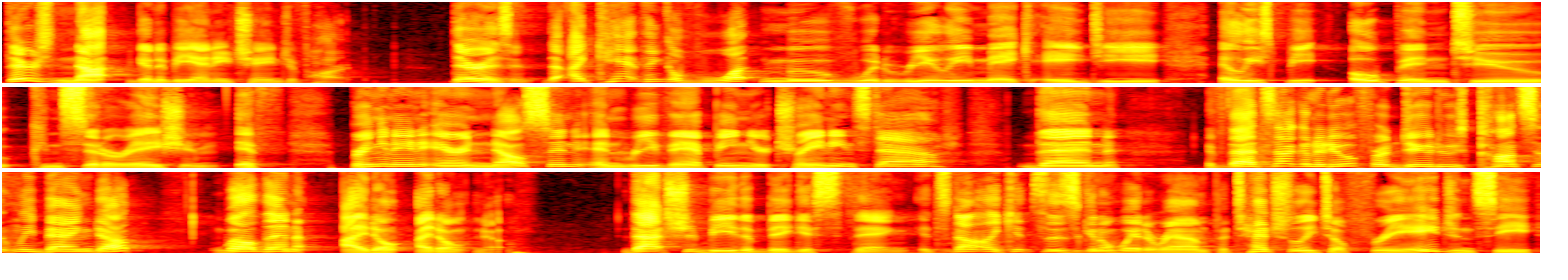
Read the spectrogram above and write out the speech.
there's not going to be any change of heart. There isn't. I can't think of what move would really make AD at least be open to consideration. If bringing in Aaron Nelson and revamping your training staff, then if that's not going to do it for a dude who's constantly banged up, well then I don't I don't know. that should be the biggest thing. It's not like it's this is going to wait around potentially till free agency,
